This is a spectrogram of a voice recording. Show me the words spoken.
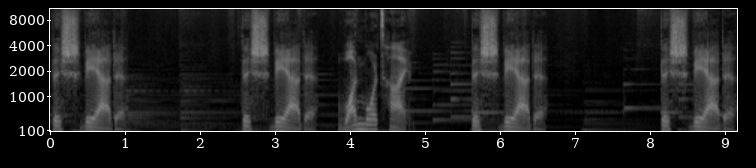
Beschwerde. Beschwerde. One more time. Beschwerde. Beschwerde.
